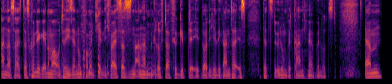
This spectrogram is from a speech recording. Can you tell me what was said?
anders heißt. Das könnt ihr gerne mal unter die Sendung kommentieren. Ich weiß, dass es einen anderen Begriff dafür gibt, der deutlich eleganter ist. Letzte Ölung wird gar nicht mehr benutzt. Ähm,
